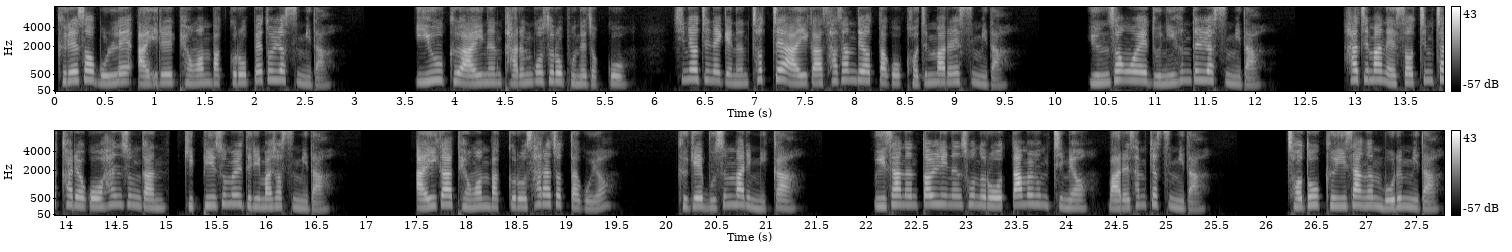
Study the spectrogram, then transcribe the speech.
그래서 몰래 아이를 병원 밖으로 빼돌렸습니다. 이후 그 아이는 다른 곳으로 보내졌고 신여진에게는 첫째 아이가 사산되었다고 거짓말을 했습니다. 윤성호의 눈이 흔들렸습니다. 하지만 애써 침착하려고 한순간 깊이 숨을 들이마셨습니다. 아이가 병원 밖으로 사라졌다고요? 그게 무슨 말입니까? 의사는 떨리는 손으로 땀을 훔치며 말을 삼켰습니다. 저도 그 이상은 모릅니다.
